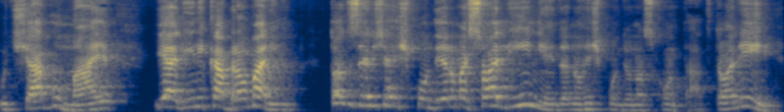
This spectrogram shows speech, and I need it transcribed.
o Thiago Maia e a Aline Cabral Marinho. Todos eles já responderam, mas só a Aline ainda não respondeu o nosso contato. Então, Aline,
